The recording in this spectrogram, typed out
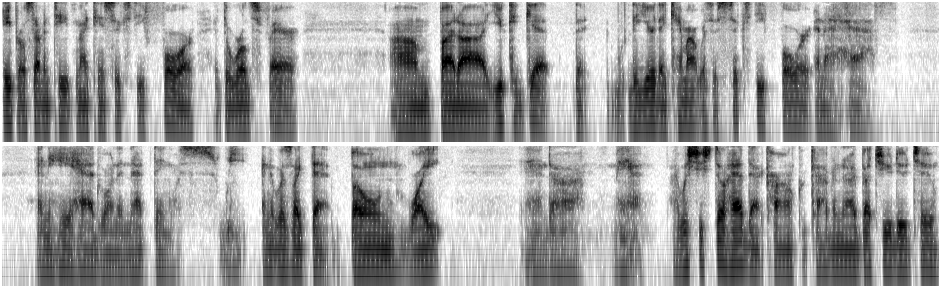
April 17th, 1964, at the World's Fair. Um, but uh, you could get the, the year they came out was a 64 and a half. And he had one, and that thing was sweet. And it was like that bone white. And uh, man, I wish you still had that car, Uncle Kevin, and I bet you do too.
